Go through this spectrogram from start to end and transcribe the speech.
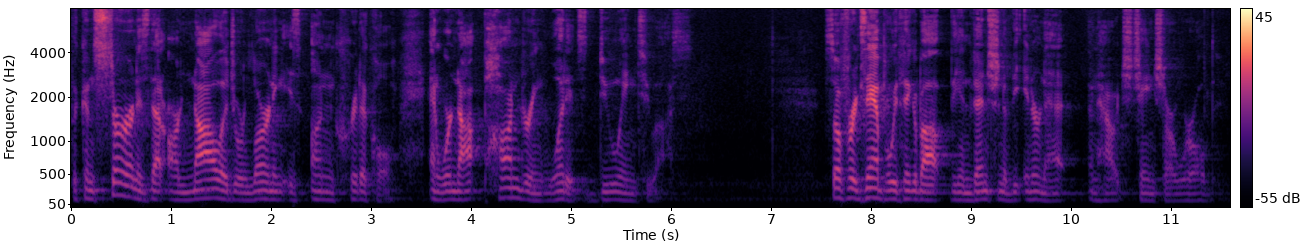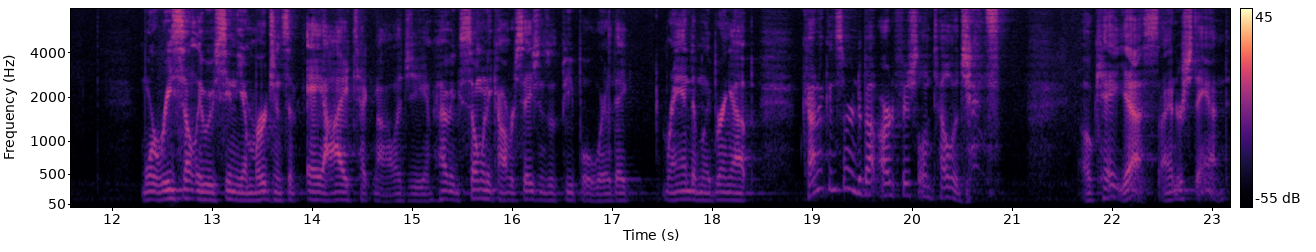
The concern is that our knowledge or learning is uncritical and we're not pondering what it's doing to us. So, for example, we think about the invention of the internet and how it's changed our world. More recently, we've seen the emergence of AI technology. I'm having so many conversations with people where they randomly bring up kind of concerned about artificial intelligence. okay, yes, I understand.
